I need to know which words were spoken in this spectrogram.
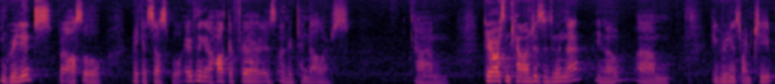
ingredients, but also make it accessible. Everything at Hawker Fare is under $10. Um, there are some challenges to doing that, you know. Um, ingredients aren't cheap.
